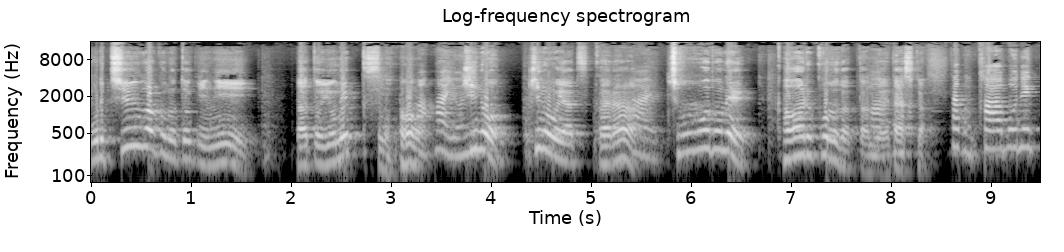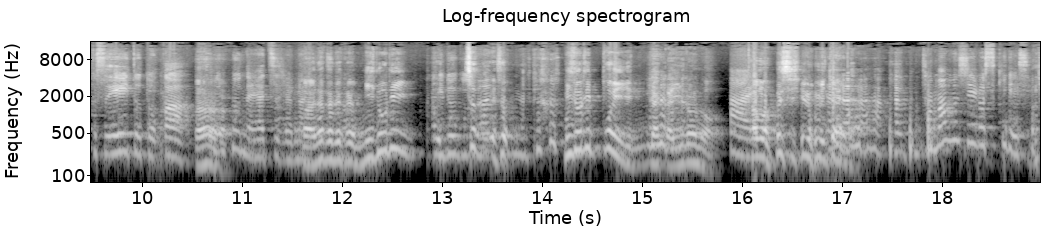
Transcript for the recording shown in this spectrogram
俺中学の時に、あとヨネックスの木の、木のやつかはらい、ちょうどね、変わる頃だったんだよ、あ確か。多分カーボネックス8とか、うん。そういう風なやつじゃない。あなんか、なんか緑、色ちょっと緑っぽいなんか色の、はい。玉虫色みたいな。玉虫色好きですね。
